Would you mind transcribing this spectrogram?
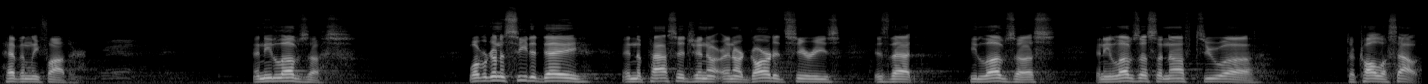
Heavenly Father. And He loves us. What we're going to see today in the passage in our, in our guarded series is that He loves us, and He loves us enough to, uh, to call us out.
